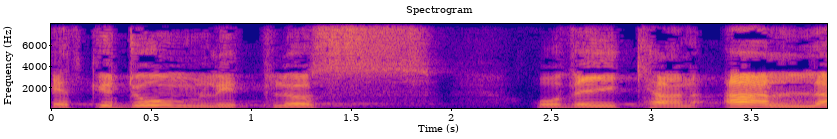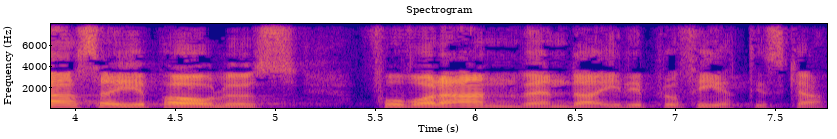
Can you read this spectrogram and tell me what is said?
Ett gudomligt plus. Och vi kan alla, säger Paulus, få vara använda i det profetiska.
